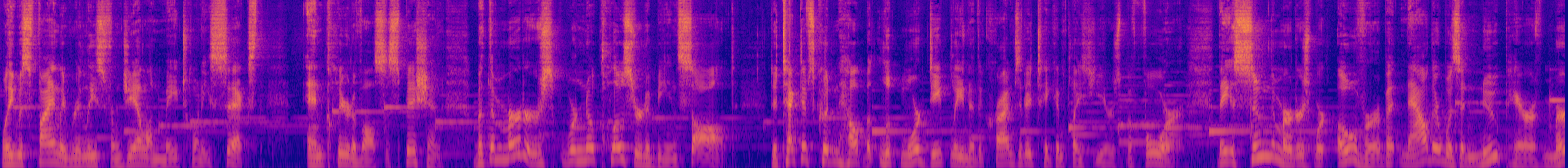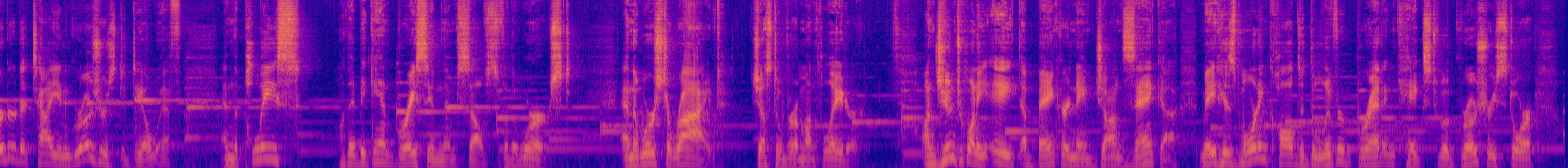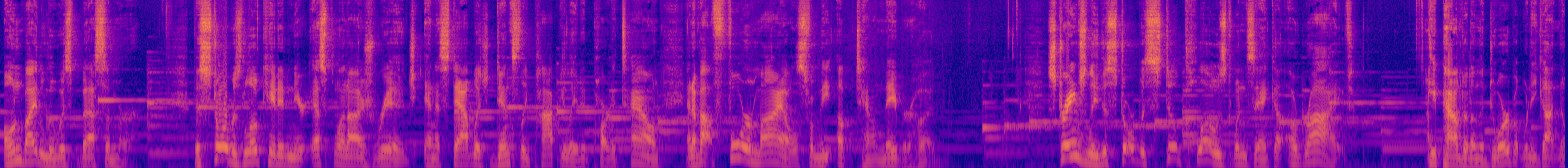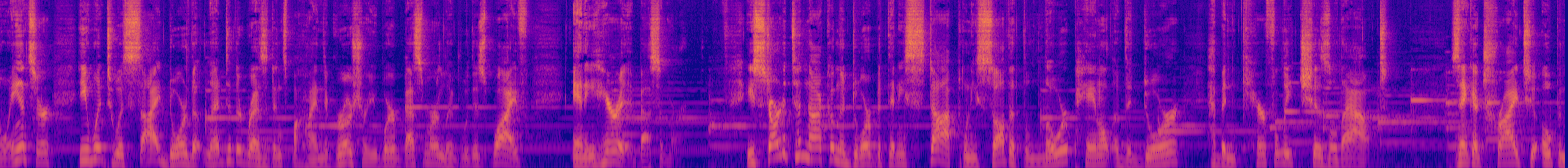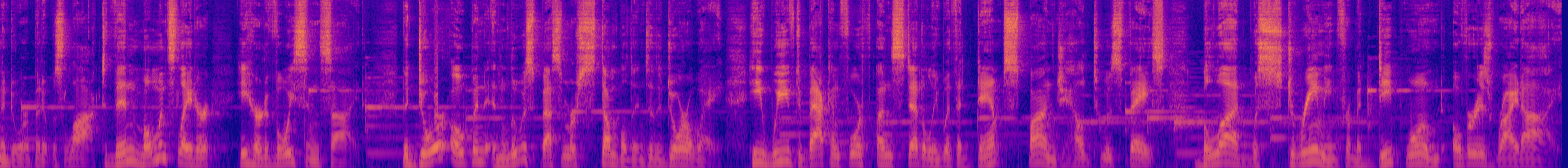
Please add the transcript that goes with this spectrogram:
Well, he was finally released from jail on May 26th and cleared of all suspicion, but the murders were no closer to being solved. Detectives couldn't help but look more deeply into the crimes that had taken place years before. They assumed the murders were over, but now there was a new pair of murdered Italian grocers to deal with, and the police, well, they began bracing themselves for the worst. And the worst arrived just over a month later. On June 28th, a banker named John Zanca made his morning call to deliver bread and cakes to a grocery store owned by Louis Besumer. The store was located near Esplanade Ridge, an established, densely populated part of town, and about four miles from the uptown neighborhood. Strangely, the store was still closed when Zanca arrived. He pounded on the door, but when he got no answer, he went to a side door that led to the residence behind the grocery where Besumer lived with his wife, Annie Harriet Besumer. He started to knock on the door, but then he stopped when he saw that the lower panel of the door had been carefully chiseled out. Zanca tried to open the door, but it was locked. Then, moments later, he heard a voice inside. The door opened and Louis Besumer stumbled into the doorway. He weaved back and forth unsteadily with a damp sponge held to his face. Blood was streaming from a deep wound over his right eye.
